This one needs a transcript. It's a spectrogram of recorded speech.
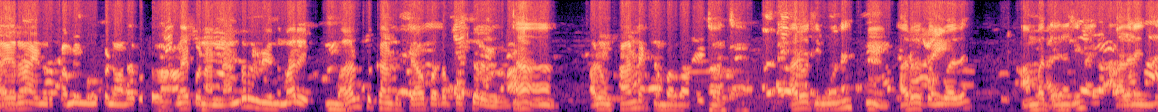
ஆயிரம் ஐநூறு கம்மி முழு பண்ண வந்தா கொடுத்துருவாங்க ஆனா இப்போ நான் நண்பர்கள் இந்த மாதிரி வளர்ப்பு கன்று தேவைப்பட்ட கொடுத்துருவீங்களா. அது உங்க கான்டாக்ட் நம்பர் தான். அறுபத்தி மூணு அறுபத்தி ஒன்பது ஐம்பத்தஞ்சு பதினஞ்சு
